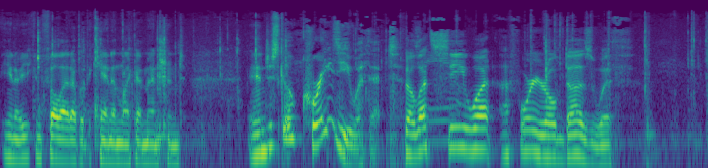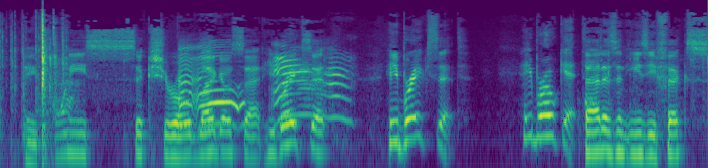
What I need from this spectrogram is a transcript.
you know, you can fill that up with the cannon like I mentioned and just go crazy with it. So let's see what a four-year-old does with a 26-year-old Lego set. He breaks it. He breaks it. He broke it. That is an easy fix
